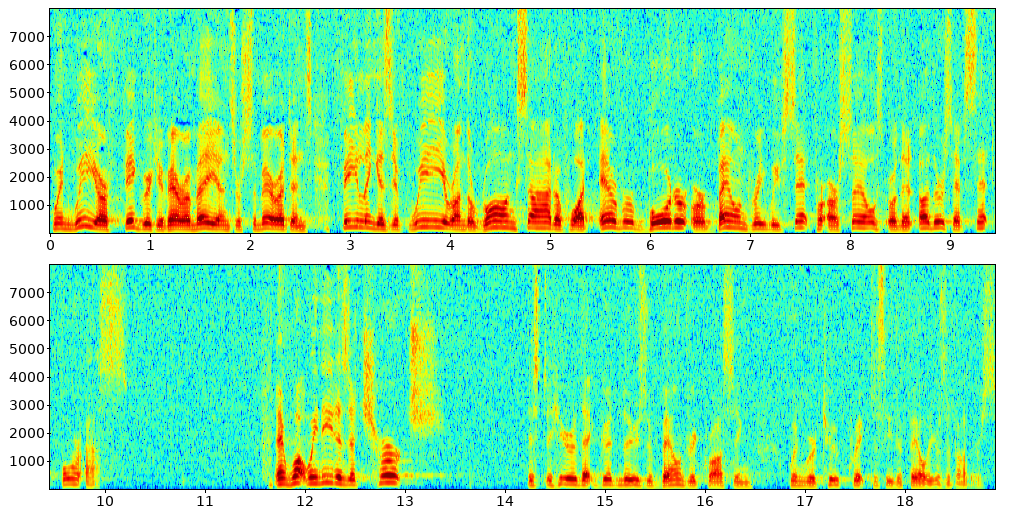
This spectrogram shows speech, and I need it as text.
when we are figurative Aramaeans or Samaritans, feeling as if we are on the wrong side of whatever border or boundary we've set for ourselves or that others have set for us. And what we need as a church is to hear that good news of boundary crossing when we're too quick to see the failures of others.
